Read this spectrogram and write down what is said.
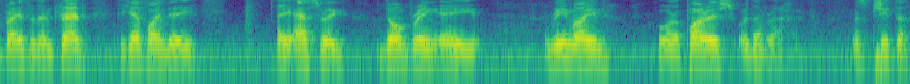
Brisa then said, if you can't find a a esrog, don't bring a rimoin or a parish or davar achar. Where's pshita?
